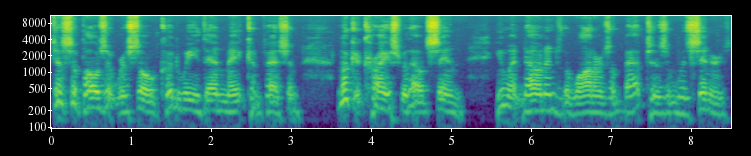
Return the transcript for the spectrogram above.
Just suppose it were so. Could we then make confession? Look at Christ without sin. He went down into the waters of baptism with sinners.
